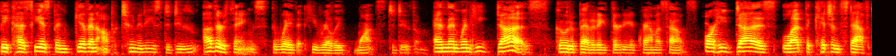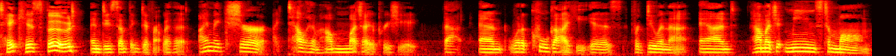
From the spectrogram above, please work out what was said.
because he has been given opportunities to do other things the way that he really wants to do them. And then when he does go to bed at 8:30 at grandma's house or he does let the kitchen staff take his food and do something different with it, I make sure I tell him how much I appreciate that and what a cool guy he is for doing that and how much it means to mom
